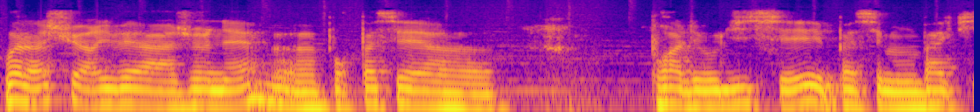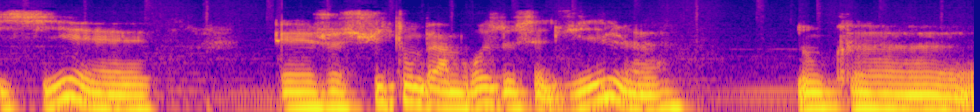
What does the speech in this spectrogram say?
voilà, je suis arrivée à Genève euh, pour passer pour aller au lycée et passer mon bac ici. Et, je suis tombée amoureuse de cette ville. Donc euh,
